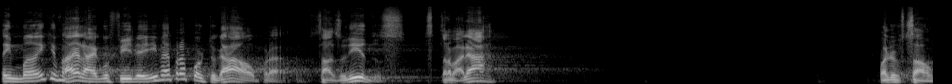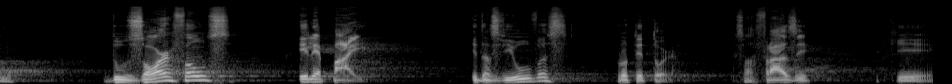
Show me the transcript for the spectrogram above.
Tem mãe que vai, larga o filho aí e vai para Portugal, para Estados Unidos, trabalhar. Olha o salmo. Dos órfãos, ele é pai, e das viúvas, protetor. Essa é uma frase que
